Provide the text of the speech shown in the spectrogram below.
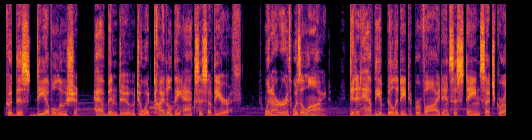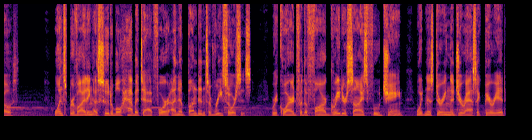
Could this de-evolution have been due to what titled the axis of the Earth? When our Earth was aligned, did it have the ability to provide and sustain such growth? Once providing a suitable habitat for an abundance of resources, required for the far greater size food chain witnessed during the Jurassic period?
